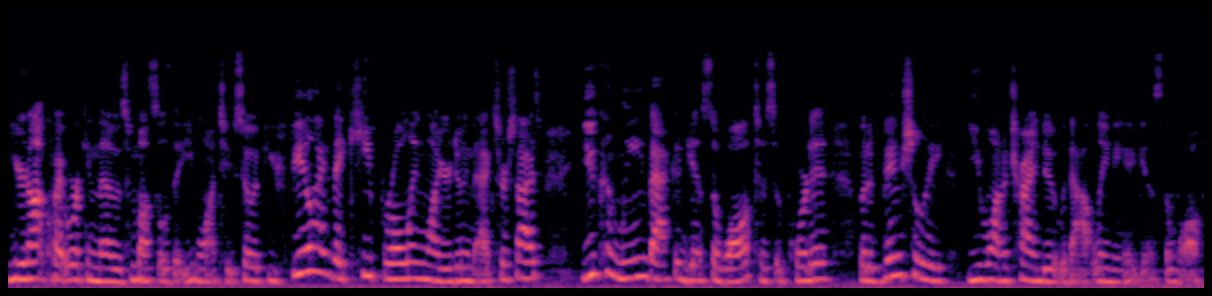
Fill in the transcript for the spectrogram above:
you're not quite working those muscles that you want to. So if you feel like they keep rolling while you're doing the exercise, you can lean back against a wall to support it, but eventually you want to try and do it without leaning against the wall.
